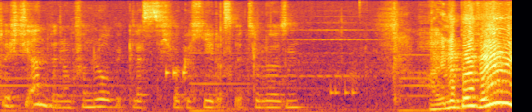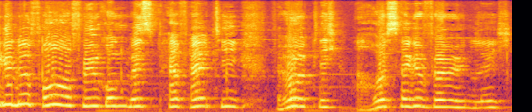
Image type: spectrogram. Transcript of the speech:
Durch die Anwendung von Logik lässt sich wirklich jedes Rätsel lösen. Eine bewegende Vorführung, Miss Perfetti. Wirklich außergewöhnlich.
